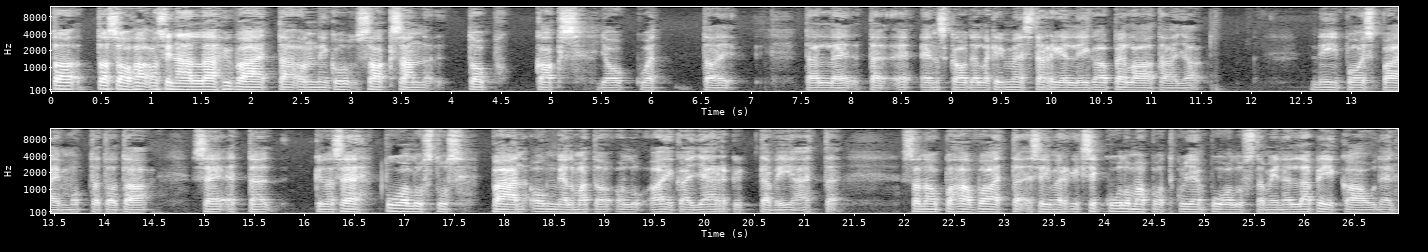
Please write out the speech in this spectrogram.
ta, tasohan on sinällään hyvä, että on niin kuin Saksan top 2 joukkue tai tälle, että e, ensi kaudellakin mestarien liigaa pelataan ja niin poispäin, mutta tota, se, että kyllä se puolustuspään ongelmat on ollut aika järkyttäviä, että sanopahan vaan, että esimerkiksi kulmapotkujen puolustaminen läpi kauden,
